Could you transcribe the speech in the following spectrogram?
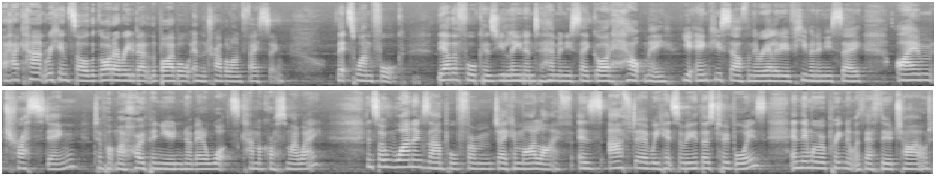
I can't reconcile the God I read about in the Bible and the trouble I'm facing. That's one fork. The other fork is you lean into Him and you say, God, help me. You anchor yourself in the reality of heaven and you say, I'm trusting to put my hope in you no matter what's come across my way. And so, one example from Jake and my life is after we had, so we had those two boys, and then we were pregnant with our third child.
